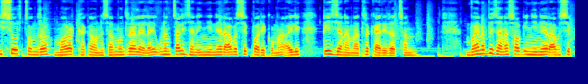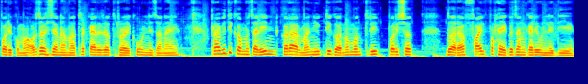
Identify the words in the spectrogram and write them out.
ईश्वर चन्द्र मरठाका अनुसार मन्त्रालयलाई उन्चालिसजना इन्जिनियर आवश्यक परेकोमा अहिले तेइसजना मात्र कार्यरत छन्। बयानब्बेजना सब इन्जिनियर आवश्यक परेकोमा अडचालिसजना मात्र कार्यरत रहेको उनले जनाए। प्राविधिक कर्मचारी करारमा नियुक्ति गर्न मन्त्री परिषदद्वारा फाइल पठाएको जानकारी उनले दिए।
